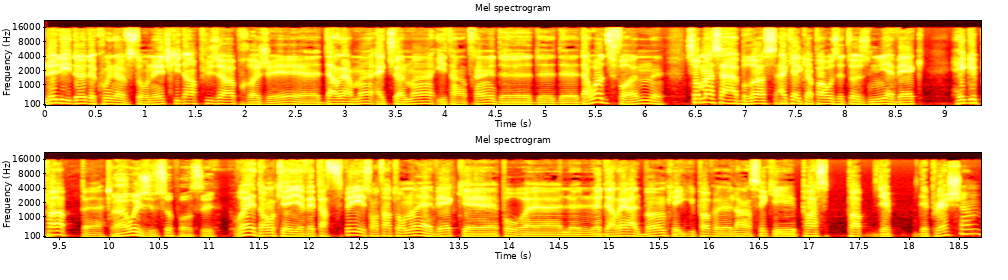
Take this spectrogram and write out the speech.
le leader de Queen of Stone Age, qui est dans plusieurs projets. Euh, dernièrement, actuellement, est en train de- d'avoir du fun. Sûrement ça brosse à quelque part aux États-Unis avec Higgy Pop. Ah oui, j'ai vu ça passer. Ouais, donc euh, il avait participé, ils sont en tournée avec euh, pour euh, le, le dernier album que Iggy Pop a lancé qui est Post Pop De- Depression.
